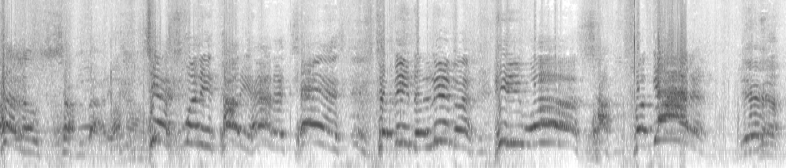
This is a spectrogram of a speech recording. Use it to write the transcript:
Hello, somebody. Just when he thought he had a chance to be delivered, he was forgotten. Yeah,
